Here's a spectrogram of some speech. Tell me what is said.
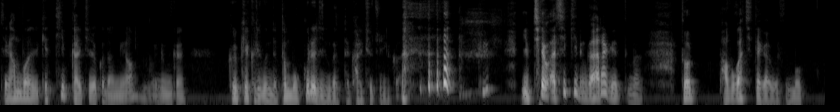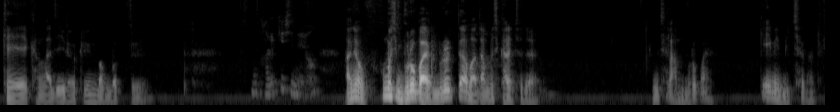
제가 한번 이렇게 팁 가르쳐 줬거든요. 뭐 이런 거 그렇게 그리고 있는데 더 못 그려지는 것 같아 가르쳐 주니까 입체화 시키는 거 하라 그랬더만 더 바보같이 돼가고 있어. 뭐 개, 강아지 이런 거 그리는 방법들 가르치시네요? 아니요 한 번씩 물어봐요. 물을 때마다 한 번씩 가르쳐 줘요. 근데 잘 안 물어봐요. 게임에 미쳐가지고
